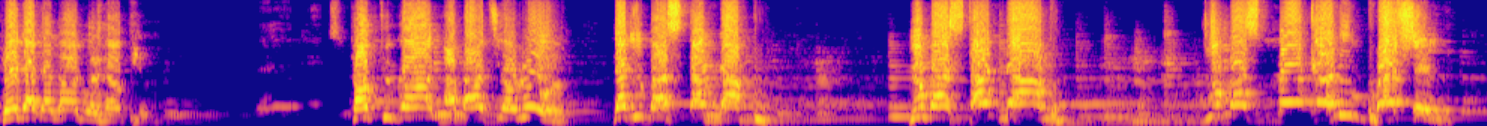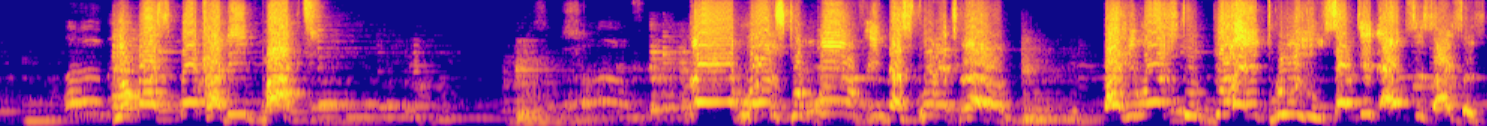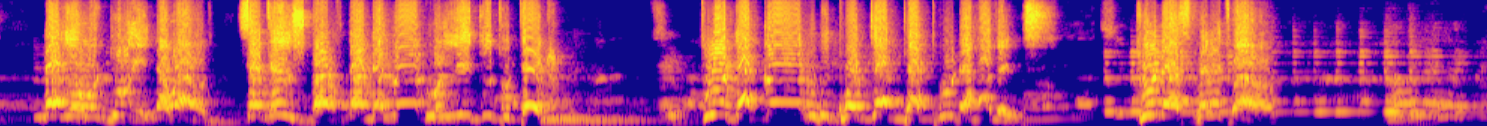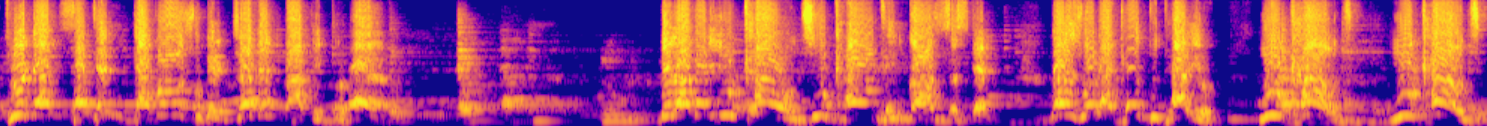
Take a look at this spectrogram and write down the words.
Pray that the Lord will help you. Talk to God about your role, that you must stand up. You must stand up. You must make an impression. You must make an impact. God wants to move in the spirit realm, but He wants to do it through you. Certain exercises that you will do in the world, certain steps that the Lord will lead you to take. Through that, God will be projected through the heavens, through the spiritual. Through that, certain devils will be driven back into hell. Beloved, you count. You count in God's system. That is what I came to tell you. You count. You count.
